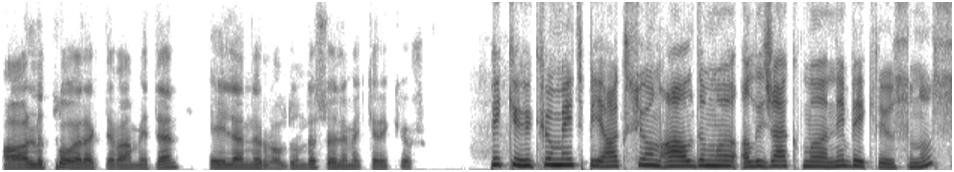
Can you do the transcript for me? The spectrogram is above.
ağırlıklı olarak devam eden eylemler olduğunu da söylemek gerekiyor. Peki hükümet bir aksiyon aldı mı, alacak mı? Ne bekliyorsunuz?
